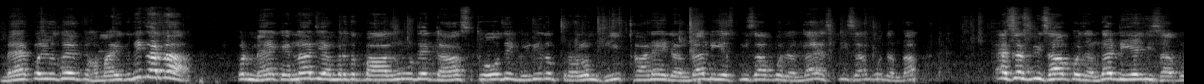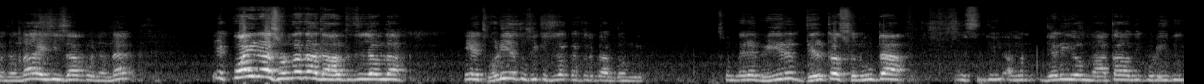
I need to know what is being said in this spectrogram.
ਮੈਂ ਕੋਈ ਉਹਦੇ ਹਮਾਇਤ ਨਹੀਂ ਕਰਦਾ, ਪਰ ਮੈਂ ਕਹਿੰਦਾ ਜੀ ਅੰਮ੍ਰਿਤਪਾਲ ਨੂੰ ਉਹਦੇ ਡਾਂਸ ਤੋਂ, ਉਹਦੇ ਵੀਡੀਓ ਤੋਂ ਪ੍ਰੋਬਲਮ ਸੀ ਥਾਣੇ ਜਾਂਦਾ, ਡੀਐਸਪੀ ਸਾਹਿਬ ਕੋ ਜਾਂਦਾ, ਐਸਪੀ ਸਾਹਿਬ ਕੋ ਜਾਂਦਾ, ਐਸਐਸਪੀ ਸਾਹਿਬ ਕੋ ਜਾਂਦਾ ਡੀਏਜੀ ਸਾਹਿਬ ਕੋ ਜਾਂਦਾ, ਆਈਜੀ ਸਾਹਿਬ ਕੋ ਜਾਂਦਾ। ਇਹ ਕੋਈ ਨਾ ਸੁਣਦਾ ਤਾਂ ਅਦਾਲਤ 'ਚ ਜਾਂਦਾ। ਇਹ ਥੋੜੀ ਹੈ ਤੁਸੀਂ ਕਿਸੇ ਦਾ ਕਤਲ ਕਰ ਦੋਗੇ। ਸੋ ਮੇਰੇ ਵੀਰ, ਦਿਲ ਤੋਂ ਸਲੂਟ ਆ। ਉਸ ਦੀ ਅਮਰ ਜਿਹੜੀ ਉਹ ਮਾਤਾ ਉਹਦੀ ਕੁੜੀ ਦੀ,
